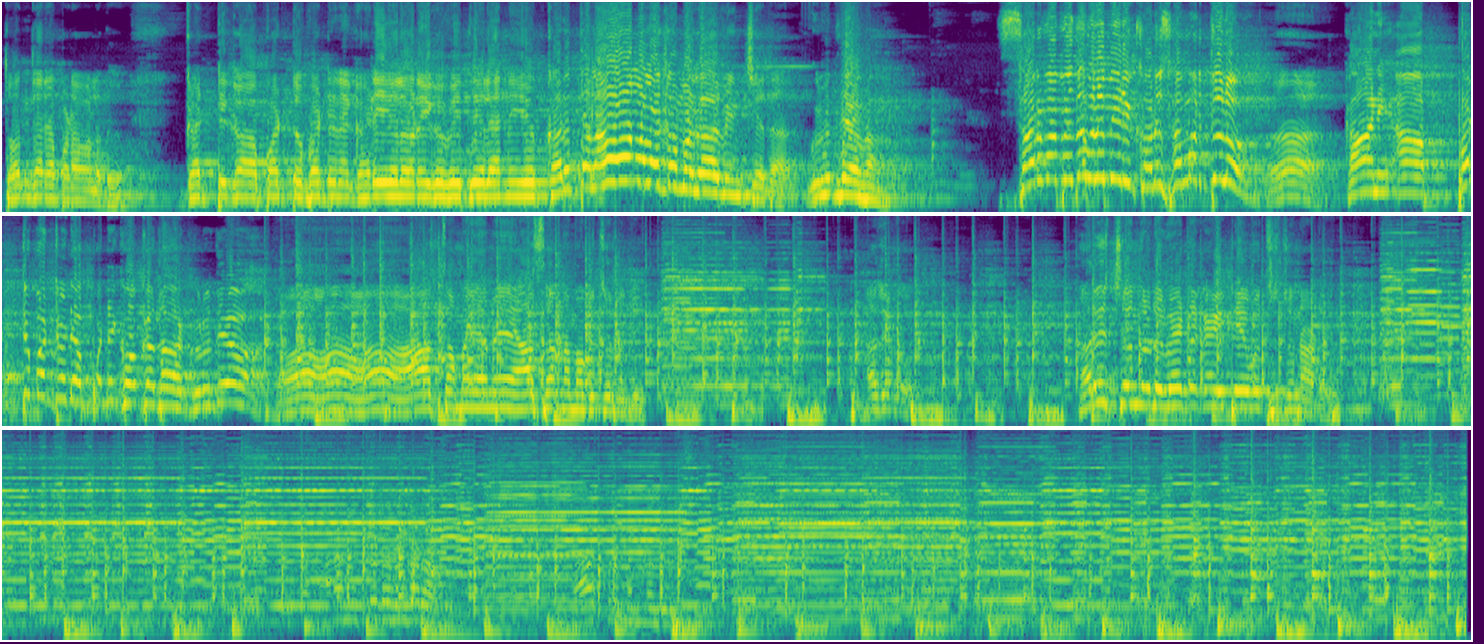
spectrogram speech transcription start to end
తొందరపడవలదు గట్టిగా పట్టుబట్టిన ఘడియలో నీకు విద్యలన్నీ కరుతలామలకమ గావించదా. గురుదేవ సర్వ విధములు మీరు కరు సమర్థులు. కానీ ఆ పట్టుబట్టుడు ఎప్పటికో కదా గురుదేవ ఆ, సమయమే ఆసన్నమగుచున్నది. అదిగో హరిశ్చంద్రుడు వేటకైతే వచ్చుచున్నాడు.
